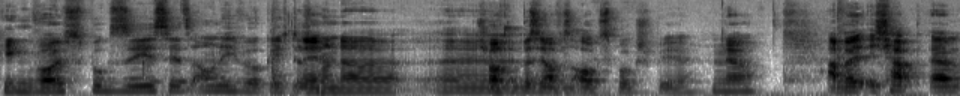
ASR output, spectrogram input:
gegen Wolfsburg sehe ich es jetzt auch nicht wirklich, dass nee. man da. Äh, ich hoffe ein bisschen auf das Augsburg-Spiel. Ja. Aber ich habe, ähm,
